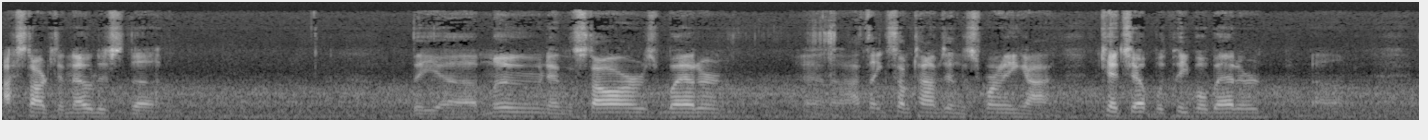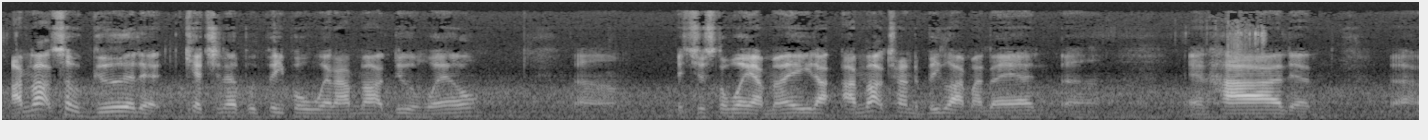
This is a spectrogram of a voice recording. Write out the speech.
I start to notice the the uh, moon and the stars better. And uh, I think sometimes in the spring I catch up with people better. Um, I'm not so good at catching up with people when I'm not doing well. Um, it's just the way I'm made. I, am not trying to be like my dad uh, and hide and uh,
